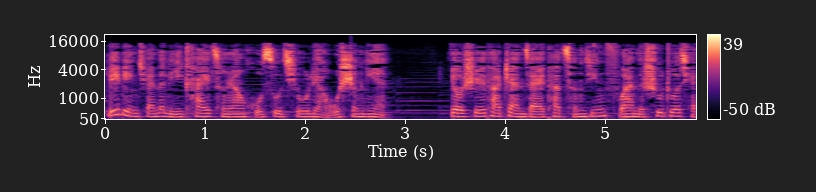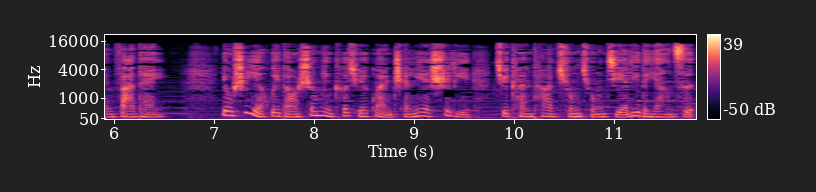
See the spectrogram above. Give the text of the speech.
李炳全的离开曾让胡素秋了无生念，有时他站在他曾经伏案的书桌前发呆，有时也会到生命科学馆陈列室里去看他穷穷竭力的样子。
